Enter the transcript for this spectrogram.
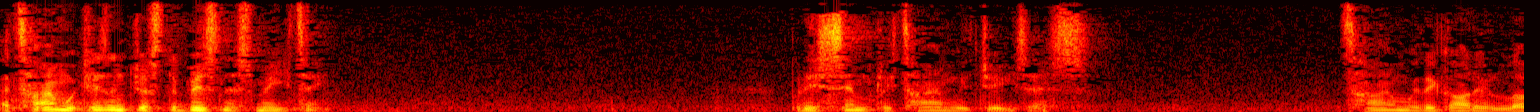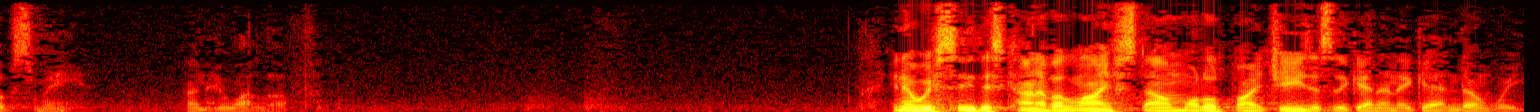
A time which isn't just a business meeting but it's simply time with Jesus. Time with a God who loves me and who I love. You know, we see this kind of a lifestyle modeled by Jesus again and again, don't we?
